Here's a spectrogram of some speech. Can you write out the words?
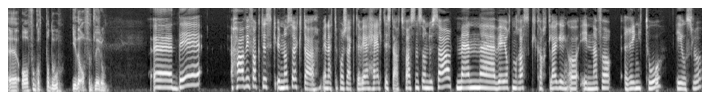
eh, å få gått på do i det offentlige rom? Eh, det har vi faktisk undersøkt da, i dette prosjektet. Vi er helt i startfasen, som du sa. Men eh, vi har gjort en rask kartlegging, og innenfor Ring 2 i Oslo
